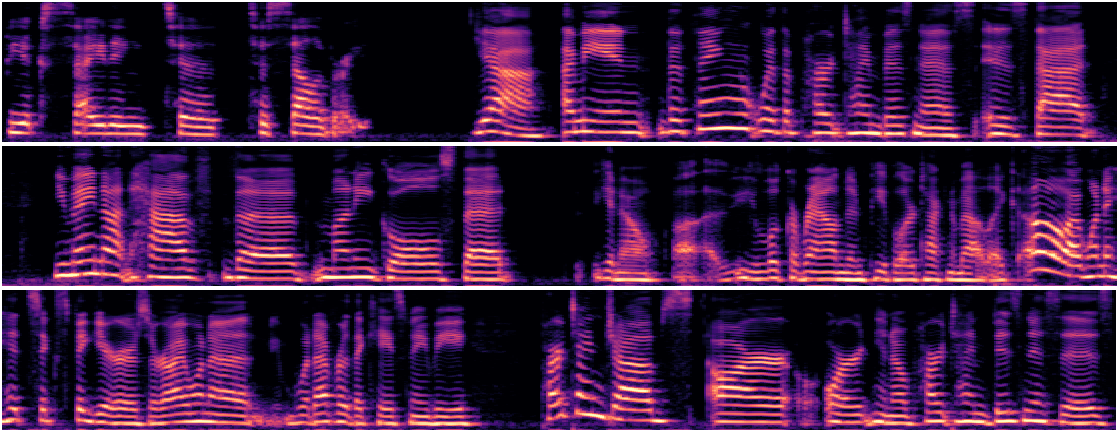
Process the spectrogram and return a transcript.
be exciting to to celebrate. Yeah. I mean, the thing with a part time business is that you may not have the money goals that you know, uh, you look around and people are talking about like, oh, I want to hit six figures or I want to, whatever the case may be. Part time jobs are, or, you know, part time businesses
